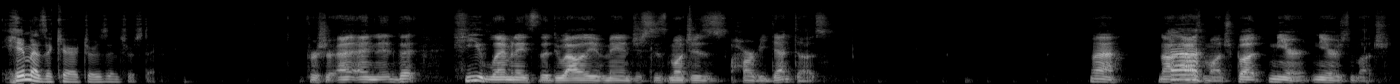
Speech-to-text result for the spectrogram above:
him as a character is interesting. For sure. And, and that he laminates the duality of man just as much as Harvey Dent does. Eh, not Uh. as much, but near near as much.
